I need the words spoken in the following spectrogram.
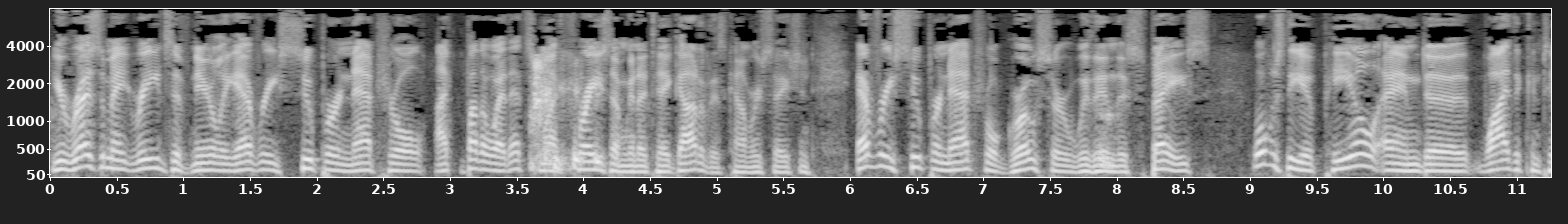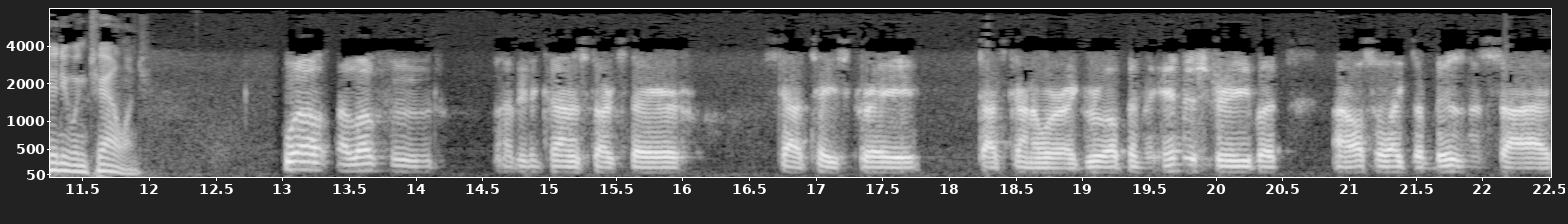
Your resume reads of nearly every supernatural. I, by the way, that's my phrase I'm going to take out of this conversation. Every supernatural grocer within the space. What was the appeal and uh, why the continuing challenge? Well, I love food. I mean, it kind of starts there. It's got to taste great. That's kind of where I grew up in the industry, but I also like the business side.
